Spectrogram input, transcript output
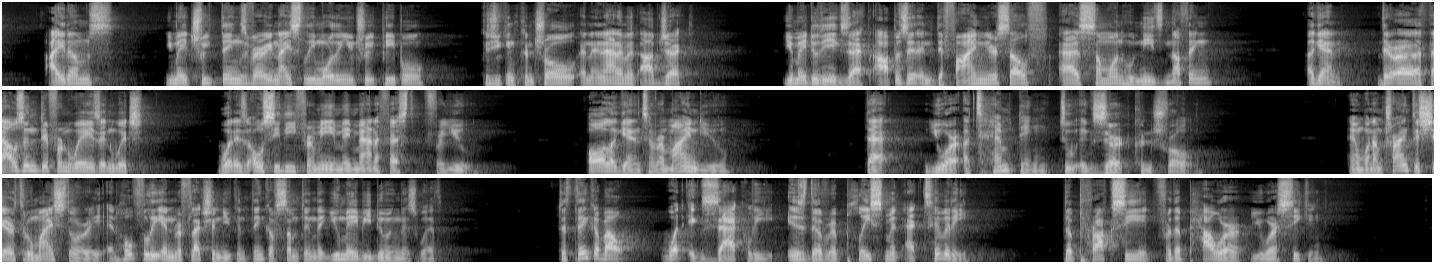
items. You may treat things very nicely more than you treat people because you can control an inanimate object. You may do the exact opposite and define yourself as someone who needs nothing. Again, there are a thousand different ways in which what is OCD for me may manifest for you. All again to remind you that you are attempting to exert control. And what I'm trying to share through my story, and hopefully in reflection, you can think of something that you may be doing this with to think about what exactly is the replacement activity, the proxy for the power you are seeking?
